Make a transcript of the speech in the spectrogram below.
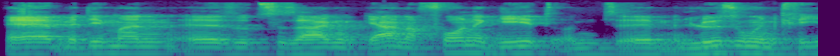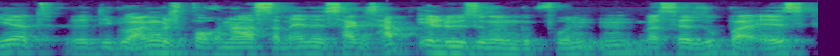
äh, mit denen man äh, sozusagen ja nach vorne geht und äh, Lösungen kreiert, äh, die du angesprochen hast. Am Ende des Tages habt ihr Lösungen gefunden, was ja super ist.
